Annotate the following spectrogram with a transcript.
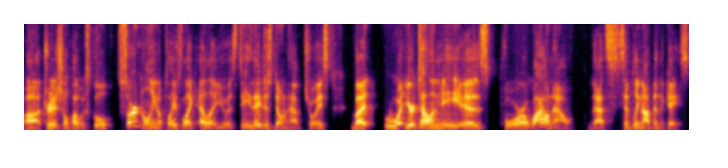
uh, traditional public school. Certainly in a place like LAUSD, they just don't have choice. But what you're telling me is for a while now, that's simply not been the case.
